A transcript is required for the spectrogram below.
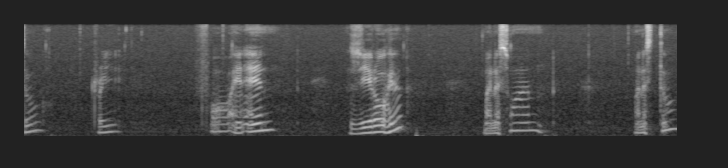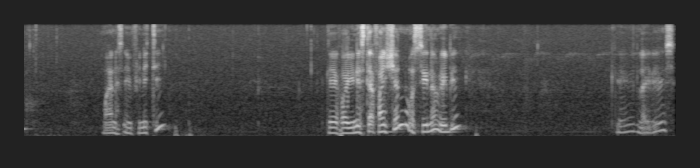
two three four and n. Zero here. Minus one minus two minus infinity. Okay for unit step function what signal will be okay like this.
